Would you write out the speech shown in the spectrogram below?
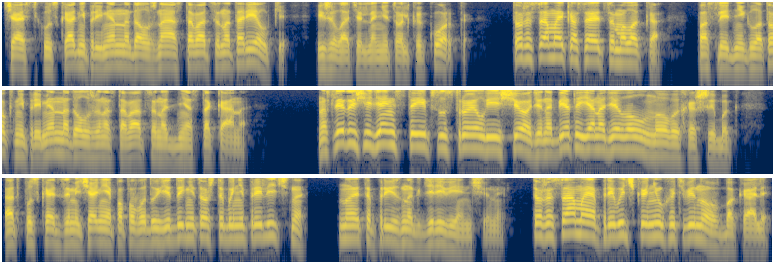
Часть куска непременно должна оставаться на тарелке, и желательно не только корка. То же самое касается молока – Последний глоток непременно должен оставаться на дне стакана. На следующий день Стейпс устроил еще один обед, и я наделал новых ошибок. Отпускать замечания по поводу еды не то чтобы неприлично, но это признак деревенщины. То же самое привычка нюхать вино в бокале.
